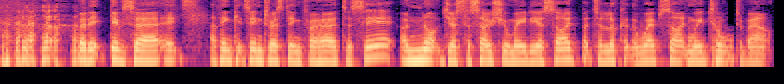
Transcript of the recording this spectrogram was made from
but it gives her. It's. I think it's interesting for her to see it, and not just the social media side, but to look at the website. And we talked about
